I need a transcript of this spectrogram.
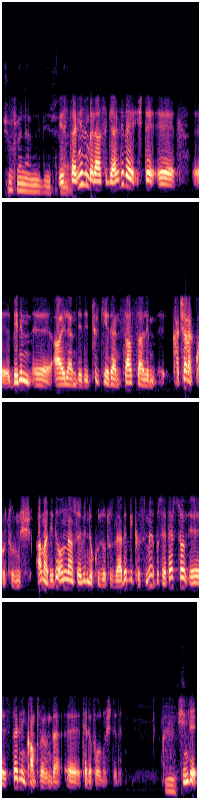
Çok önemli bir. Bir Stalinizm belası geldi ve işte e, e, benim e, ailem dedi Türkiye'den sağ salim kaçarak kurtulmuş ama dedi ondan sonra 1930'larda bir kısmı bu sefer so, e, Stalin kamplarında e, telef olmuş dedi. Şimdi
